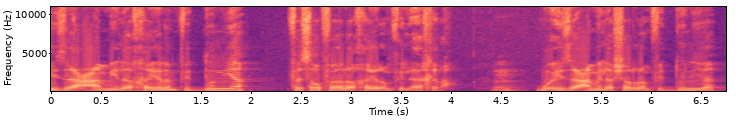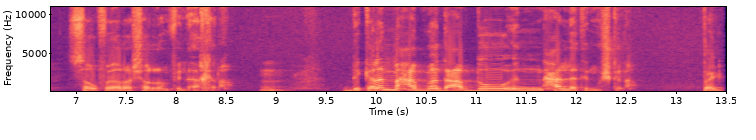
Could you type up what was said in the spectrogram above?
إذا عمل خيرا في الدنيا فسوف يرى خيرا في الآخرة. وإذا عمل شرا في الدنيا سوف يرى شرا في الآخرة. بكلام محمد عبده انحلت المشكلة طيب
